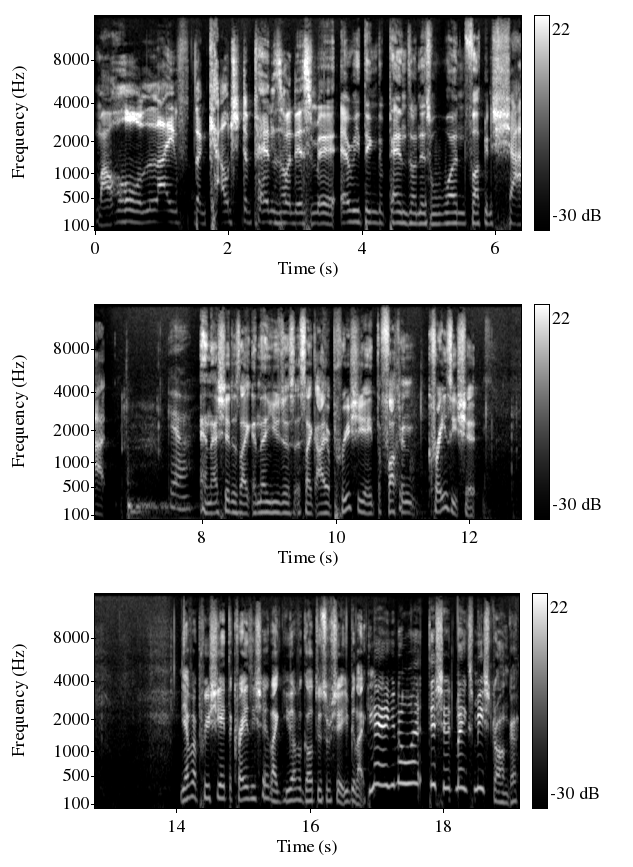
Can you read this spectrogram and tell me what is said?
my whole life, the couch depends on this, man. Everything depends on this one fucking shot. Yeah. And that shit is like, and then you just, it's like, I appreciate the fucking crazy shit. You ever appreciate the crazy shit? Like, you ever go through some shit, you'd be like, man, you know what? This shit makes me stronger.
